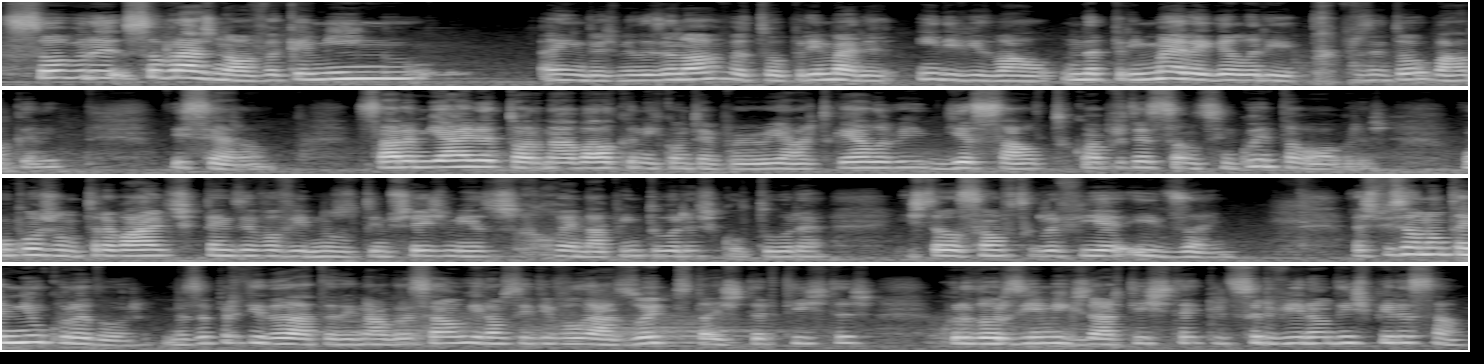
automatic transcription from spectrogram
Sobre, sobre as nove a caminho, em 2019, a tua primeira individual na primeira galeria que te representou, o Balcony, disseram Sara Miaira torna a Balcony Contemporary Art Gallery de assalto com a apresentação de 50 obras, um conjunto de trabalhos que tem desenvolvido nos últimos seis meses, recorrendo à pintura, escultura, instalação, fotografia e desenho. A exposição não tem nenhum curador, mas a partir da data de inauguração irão ser divulgados oito textos de artistas, curadores e amigos da artista que lhe serviram de inspiração.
